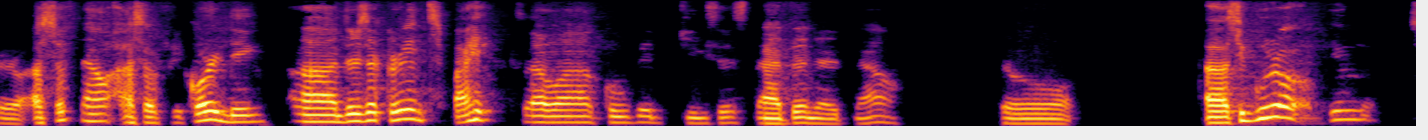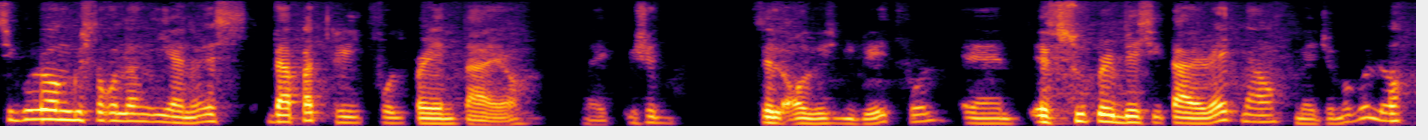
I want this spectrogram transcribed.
Pero as of now, as of recording, uh, there's a current spike sa mga COVID cases natin right now. So, uh, siguro yung siguro ang gusto ko lang i-ano is dapat grateful pa rin tayo. Like we should still always be grateful and if super busy tayo right now, medyo magulo,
